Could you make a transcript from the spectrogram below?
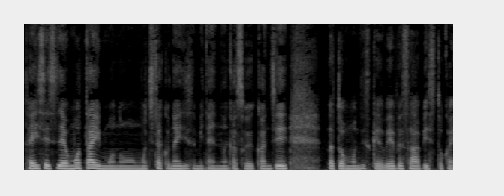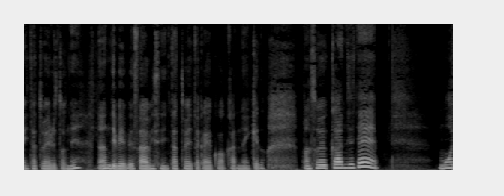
大切で重たいものを持ちたくないですみたいな、なんかそういう感じだと思うんですけど、ウェブサービスとかに例えるとね、なんでウェブサービスに例えたかよくわかんないけど、まあそういう感じで、も、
